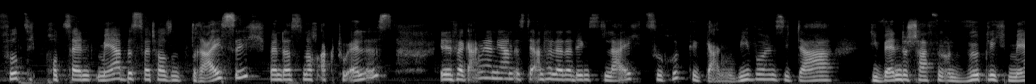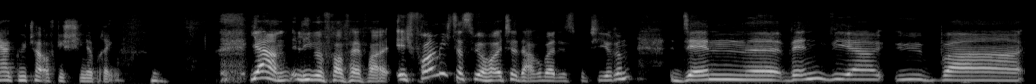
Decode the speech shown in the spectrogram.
40 Prozent mehr bis 2030, wenn das noch aktuell ist. In den vergangenen Jahren ist der Anteil allerdings leicht zurückgegangen. Wie wollen Sie da die Wende schaffen und wirklich mehr Güter auf die Schiene bringen? Ja, liebe Frau Pfeffer, ich freue mich, dass wir heute darüber diskutieren, denn äh, wenn wir über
